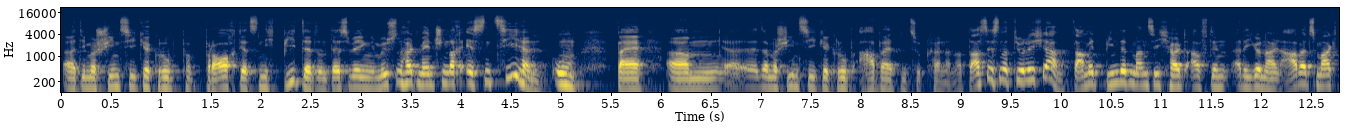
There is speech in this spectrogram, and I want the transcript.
äh, die Maschinenseeker Group braucht, jetzt nicht bietet. Und deswegen müssen halt Menschen nach Essen ziehen, um bei ähm, äh, der Maschinenseeker Group arbeiten zu können. Und das ist natürlich, ja, damit bindet man sich halt auf den regionalen Arbeitsmarkt.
